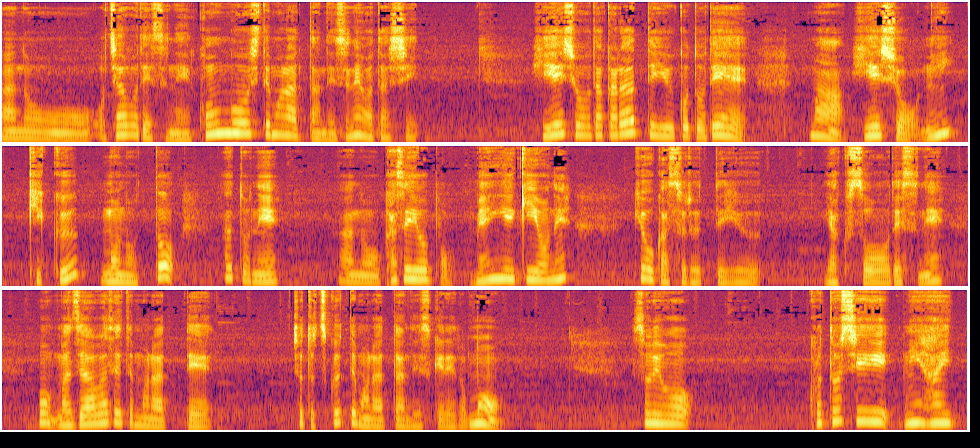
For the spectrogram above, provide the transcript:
あのお茶をですね混合してもらったんですね私。冷え性だからっていうことでまあ冷え性に効くものとあとねあの風邪予防免疫をね強化するっていう薬草ですねを混ぜ合わせてもらってちょっと作ってもらったんですけれどもそれを今年に入って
